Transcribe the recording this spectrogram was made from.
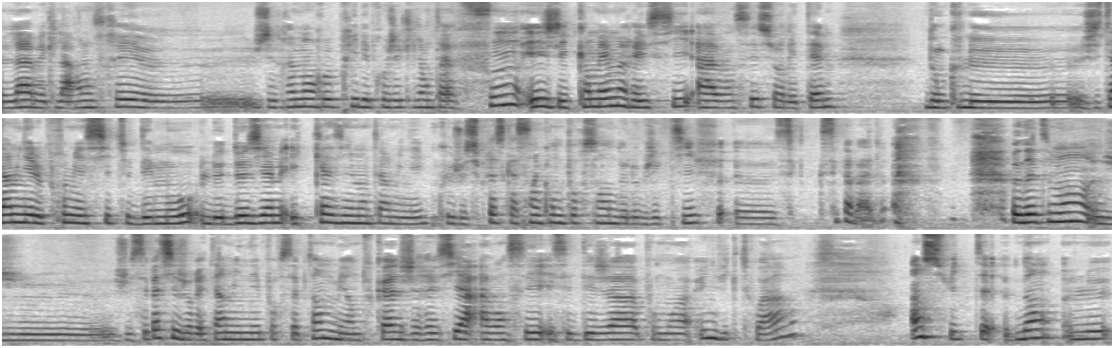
Là, avec la rentrée, euh, j'ai vraiment repris les projets clients à fond et j'ai quand même réussi à avancer sur les thèmes. Donc j'ai terminé le premier site démo, le deuxième est quasiment terminé, que je suis presque à 50% de l'objectif, euh, c'est pas mal. Honnêtement, je ne sais pas si j'aurais terminé pour septembre, mais en tout cas j'ai réussi à avancer et c'est déjà pour moi une victoire. Ensuite, dans le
